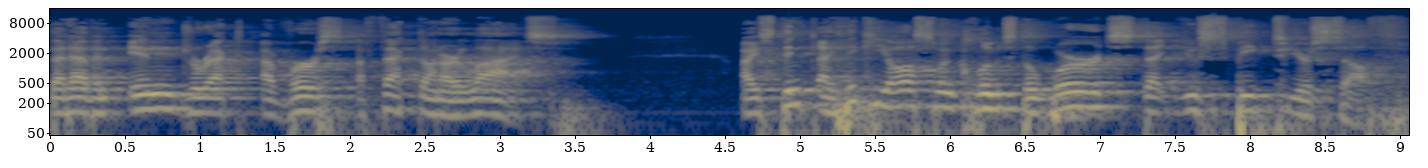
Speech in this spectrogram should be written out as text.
that have an indirect adverse effect on our lives. I think, I think he also includes the words that you speak to yourself.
